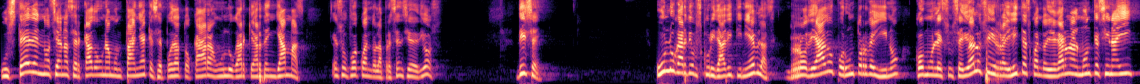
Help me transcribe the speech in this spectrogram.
Ustedes no se han acercado a una montaña que se pueda tocar, a un lugar que arde en llamas. Eso fue cuando la presencia de Dios. Dice, un lugar de oscuridad y tinieblas, rodeado por un torbellino, como le sucedió a los israelitas cuando llegaron al monte Sinaí.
